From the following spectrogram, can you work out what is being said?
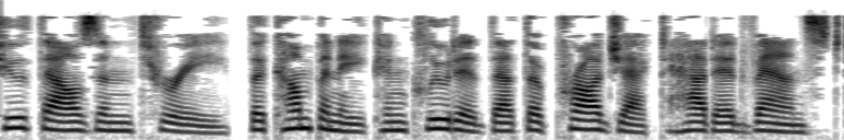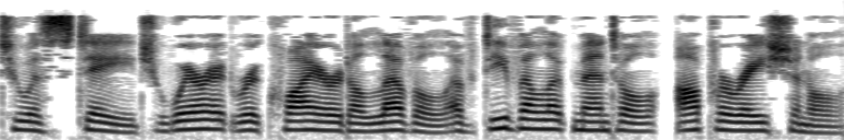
2003, the company concluded that the project had advanced to a stage where it required a level of developmental, operational,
